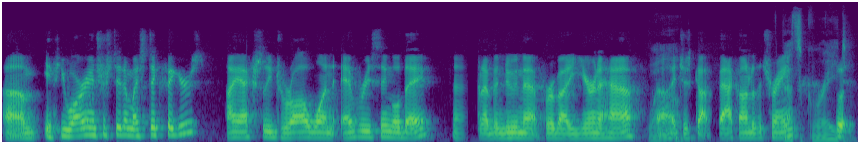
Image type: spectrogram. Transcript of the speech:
Um, if you are interested in my stick figures, I actually draw one every single day, and I've been doing that for about a year and a half. Wow. Uh, I just got back onto the train. That's great. But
